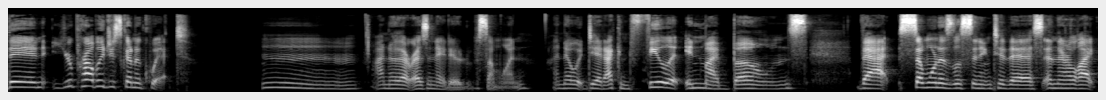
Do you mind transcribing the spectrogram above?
then you're probably just going to quit. Mm, I know that resonated with someone. I know it did. I can feel it in my bones that someone is listening to this and they're like,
